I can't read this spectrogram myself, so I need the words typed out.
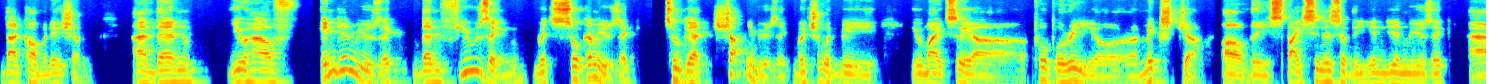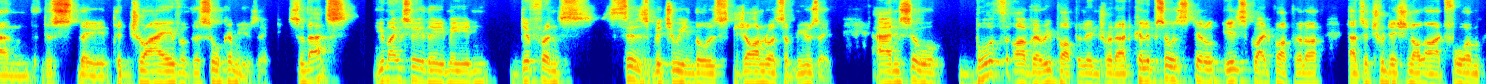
that combination. And then you have Indian music, then fusing with soca music to get chutney music, which would be, you might say, a potpourri or a mixture of the spiciness of the Indian music and this, the, the drive of the soca music. So that's, you might say, the main differences between those genres of music. And so both are very popular in Trinidad. Calypso still is quite popular. That's a traditional art form.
